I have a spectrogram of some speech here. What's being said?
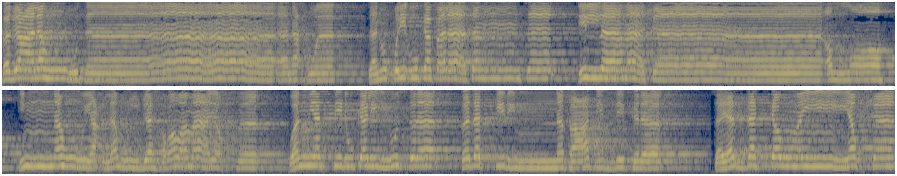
فجعله غثاء نحوا سنقرئك فلا تنسى إلا ما شاء. إنه يعلم الجهر وما يخفى. ونيسرك لليسرى فذكر النفعة الذكرى سيذكر من يخشى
